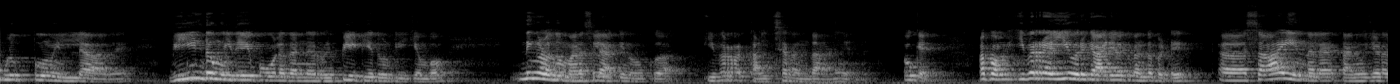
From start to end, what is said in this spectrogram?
ഉളുപ്പുമില്ലാതെ വീണ്ടും ഇതേപോലെ തന്നെ റിപ്പീറ്റ് ചെയ്തുകൊണ്ടിരിക്കുമ്പം നിങ്ങളൊന്ന് മനസ്സിലാക്കി നോക്കുക. ഇവരുടെ കൾച്ചർ എന്താണ് എന്ന്. ഓക്കെ അപ്പം ഇവരുടെ ഈ ഒരു കാര്യമായിട്ട് ബന്ധപ്പെട്ട് സായി ഇന്നലെ തനൂജയുടെ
